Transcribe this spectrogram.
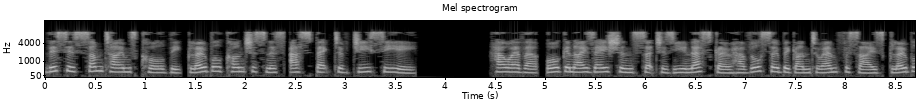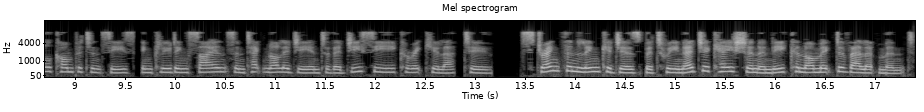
This is sometimes called the global consciousness aspect of GCE. However, organizations such as UNESCO have also begun to emphasize global competencies, including science and technology into their GCE curricula, to strengthen linkages between education and economic development.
